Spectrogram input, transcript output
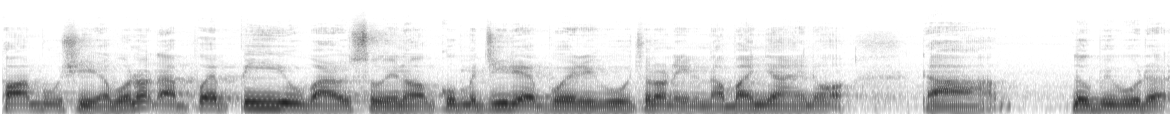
သွားမှုရှိတယ်ပေါ့နော်ဒါပွဲပြီးလို့ပါလို့ဆိုရင်တော့ကိုမကြည့်တဲ့ပွဲတွေကိုကျွန်တော်အနေနဲ့နောက်ပိုင်းညရင်တော့ဒါ လုပ်ပေးဖို့တော့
